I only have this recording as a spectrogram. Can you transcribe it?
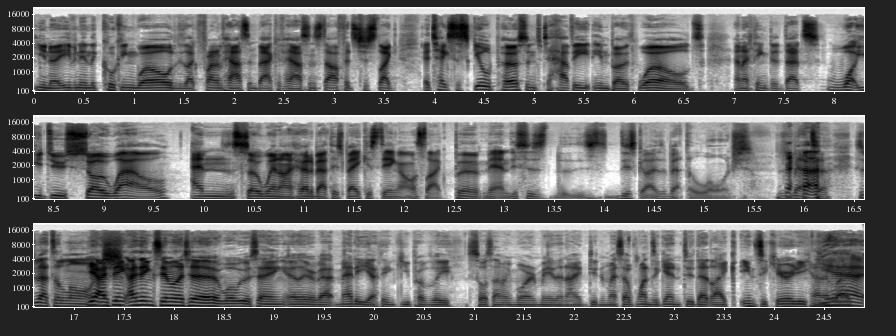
You know, even in the cooking world, like front of house and back of house and stuff, it's just like it takes a skilled person to have feet in both worlds. And I think that that's what you do so well. And so when I heard about this Baker's thing, I was like, "Boom, man! This is this, this guy's about to launch. He's about to about to launch." Yeah, I think I think similar to what we were saying earlier about Maddie, I think you probably saw something more in me than I did in myself. Once again, through that like insecurity kind of like Yeah,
